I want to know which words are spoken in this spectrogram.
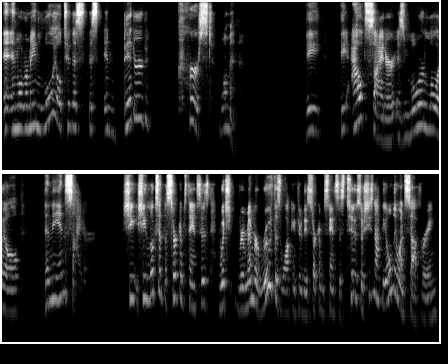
and, and will remain loyal to this, this embittered, cursed woman. The, the outsider is more loyal than the insider. She, she looks at the circumstances, which remember, Ruth is walking through these circumstances too. So she's not the only one suffering.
